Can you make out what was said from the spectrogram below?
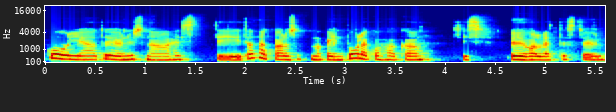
kool ja töö on üsna hästi tasakaalus, et ma käin poole kohaga siis öövalvetes tööl.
